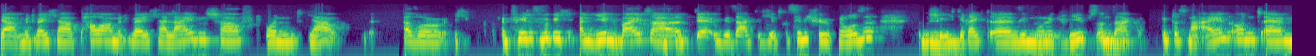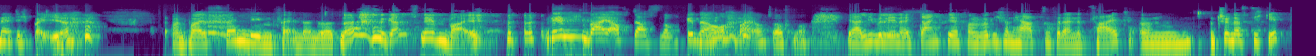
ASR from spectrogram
ja, mit welcher Power, mit welcher Leidenschaft und ja, also ich empfehle es wirklich an jeden weiter, mhm. der irgendwie sagt, ich interessiere mich für Hypnose. Dann schicke ich mhm. direkt äh, Simone mhm. Krebs und sage, gib das mal ein und äh, melde dich bei ihr. Und weil es dein Leben verändern wird, ne? Ganz nebenbei. Nebenbei auch das noch, genau. Nebenbei auch das noch. Ja, liebe Lena, ich danke dir von wirklich von Herzen für deine Zeit. Ähm, und schön, dass es dich gibt.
